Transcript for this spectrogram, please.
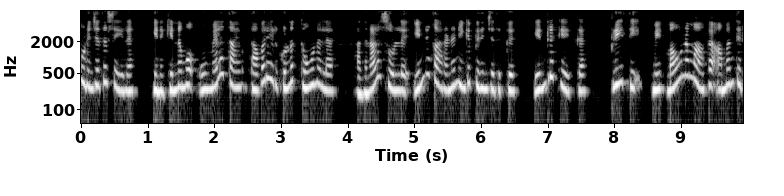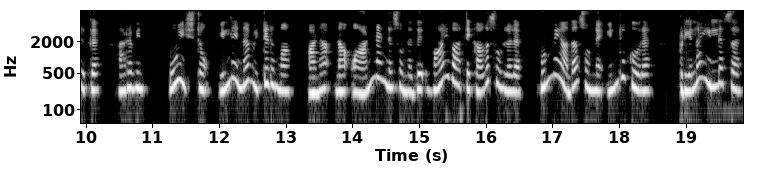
முடிஞ்சதை செய்யறேன் எனக்கு என்னமோ உன் மேல தவறு இருக்குன்னு தோணல. அதனால சொல்லு என்ன காரணம் நீங்க பிரிஞ்சதுக்கு? என்று கேட்க. பிரீத்தி மௌனமாக அமர்ந்திருக்க அரவிந்த் உன் இஷ்டம். இல்லைன்னா விட்டுடுமா ஆனா நான் உன் அண்ணன் சொன்னது வாய் வார்த்தைக்காக சொல்லல. உண்மையாதான் சொன்னேன். என்று கூற அப்படியெல்லாம் இல்ல சார்.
